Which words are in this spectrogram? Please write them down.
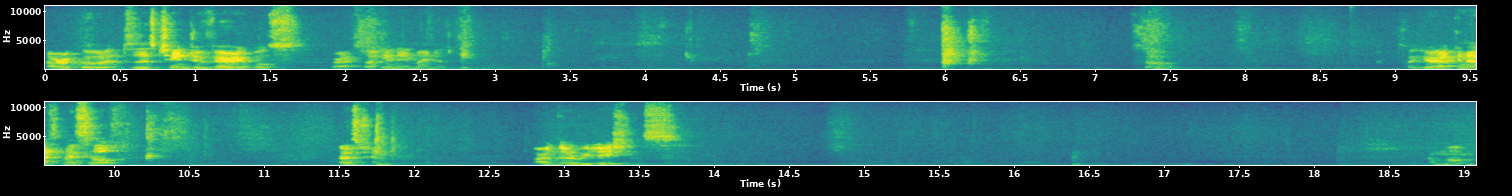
are equivalent to this change of variables where I plug in a minus b. So, so here I can ask myself, question, are there relations among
